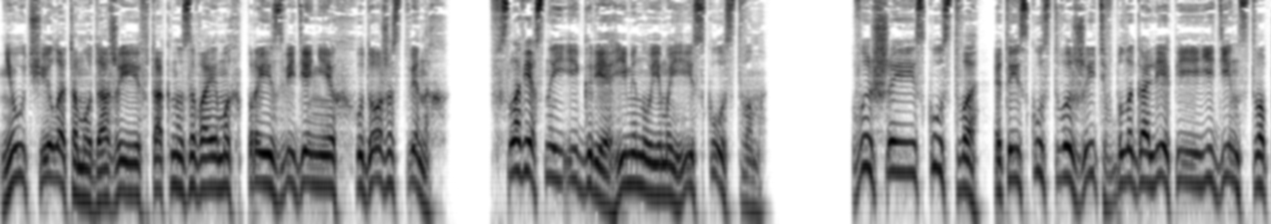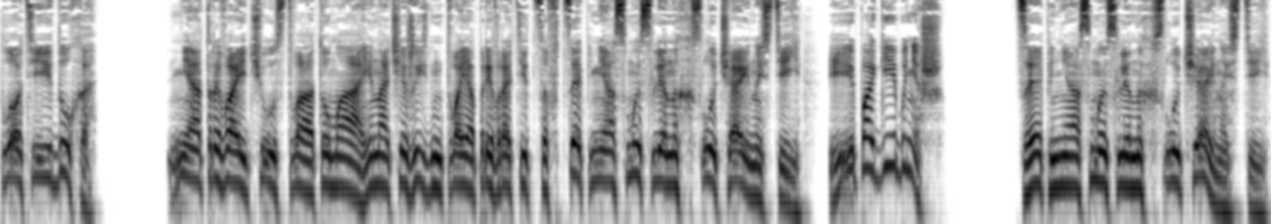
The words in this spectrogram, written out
не учил этому даже и в так называемых произведениях художественных, в словесной игре, именуемой искусством. Высшее искусство — это искусство жить в благолепии единства плоти и духа, не отрывай чувства от ума, иначе жизнь твоя превратится в цепь неосмысленных случайностей, и погибнешь. Цепь неосмысленных случайностей.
